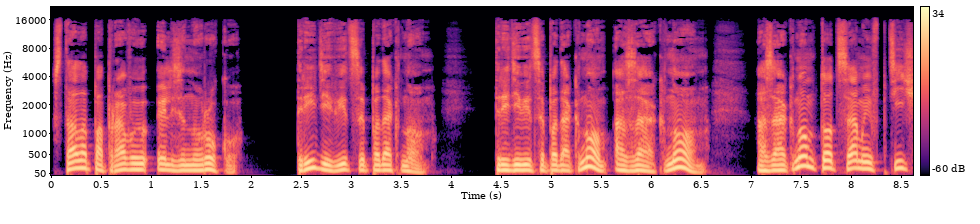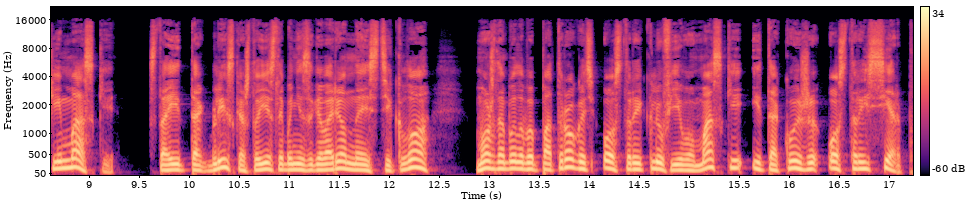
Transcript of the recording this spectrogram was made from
встала по правую Эльзину руку. Три девицы под окном. Три девицы под окном, а за окном... А за окном тот самый в птичьей маске. Стоит так близко, что если бы не заговоренное стекло, можно было бы потрогать острый клюв его маски и такой же острый серп,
